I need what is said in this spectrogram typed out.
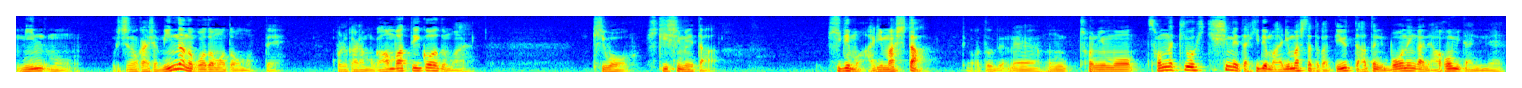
うみんもううちの会社みんなの子供と思ってこれからも頑張っていこうと気を引き締めた日でもありました。ってことでね本当にもうそんな気を引き締めた日でもありましたとかって言った後に忘年会でアホみたいにね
